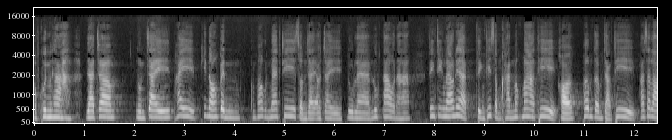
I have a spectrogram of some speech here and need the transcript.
ขอบคุณค่ะ อยากจะหนุนใจให้พี่น้องเป็นคุณพ่อคุณแม่ที่สนใจเอาใจดูแลลูกเต้านะคะจริงๆแล้วเนี่ยสิ่งที่สำคัญมากๆที่ขอเพิ่มเติมจากที่พัสรา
